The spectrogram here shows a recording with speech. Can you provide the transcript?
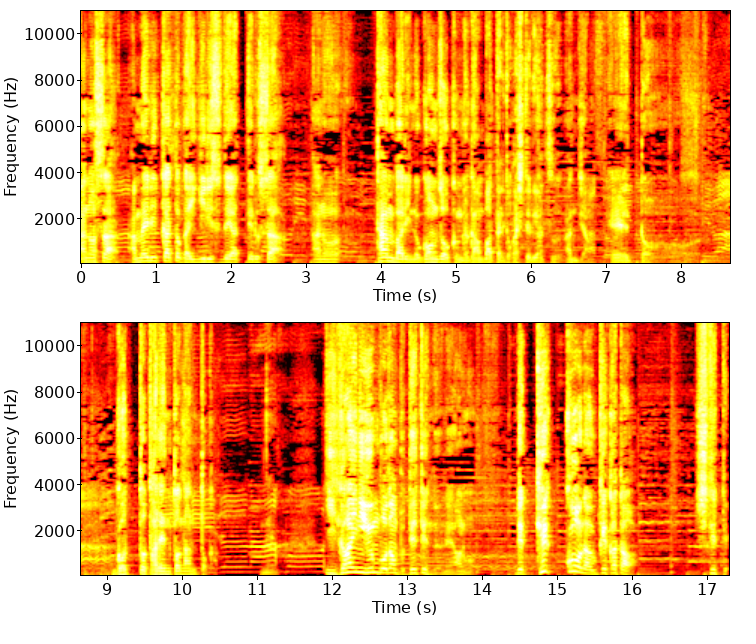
あのさ、アメリカとかイギリスでやってるさ、あの、タンバリンのゴンゾー君が頑張ったりとかしてるやつあんじゃん。えー、っと、ゴッドタレントなんとか。ね。意外にユンボダンプ出てんだよね、あの。で、結構な受け方してて、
